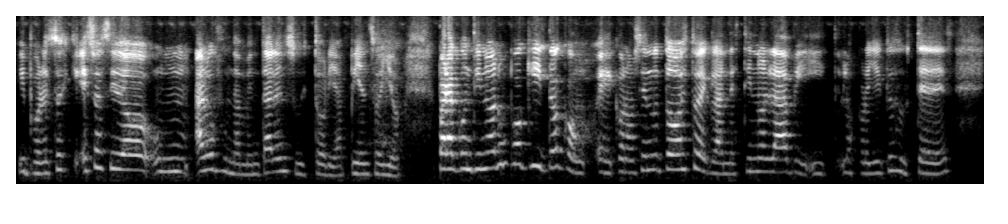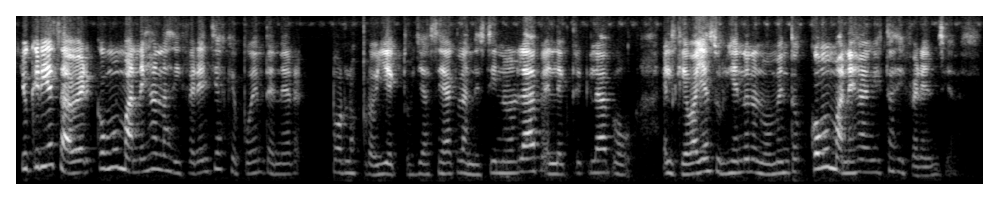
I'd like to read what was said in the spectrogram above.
Y por eso es que eso ha sido un, algo fundamental en su historia, pienso yo. Para continuar un poquito con, eh, conociendo todo esto de Clandestino Lab y, los proyectos de ustedes, yo quería saber cómo manejan las diferencias que pueden tener por los proyectos, ya sea Clandestino Lab, Electric Lab o el que vaya surgiendo en el momento, ¿cómo manejan estas diferencias?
